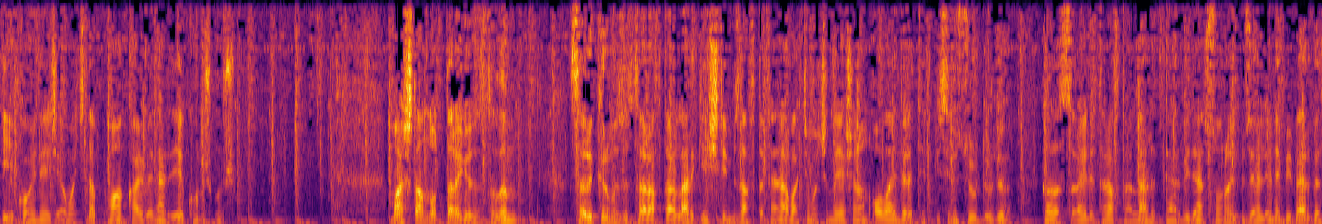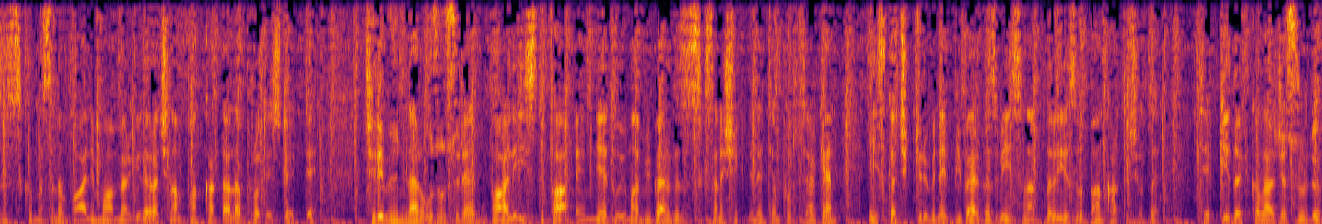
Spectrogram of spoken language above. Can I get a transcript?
ilk oynayacağı maçında puan kaybeder diye konuşmuş. Maçtan notlara göz atalım. Sarı kırmızı taraftarlar geçtiğimiz hafta Fenerbahçe maçında yaşanan olaylara tepkisini sürdürdü. Galatasaraylı taraftarlar derbiden sonra üzerlerine biber gazı sıkılmasını Vali Muammer Güler açılan pankartlarla protesto etti. Tribünler uzun süre vali istifa, emniyet uyma biber gazı sıksana şeklinde tempo tutarken eski açık tribüne biber gazı ve insan hakları yazılı pankart açıldı. Tepki dakikalarca sürdü.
